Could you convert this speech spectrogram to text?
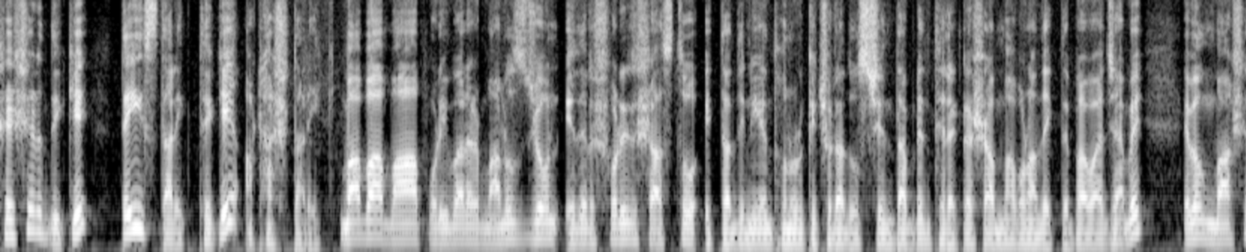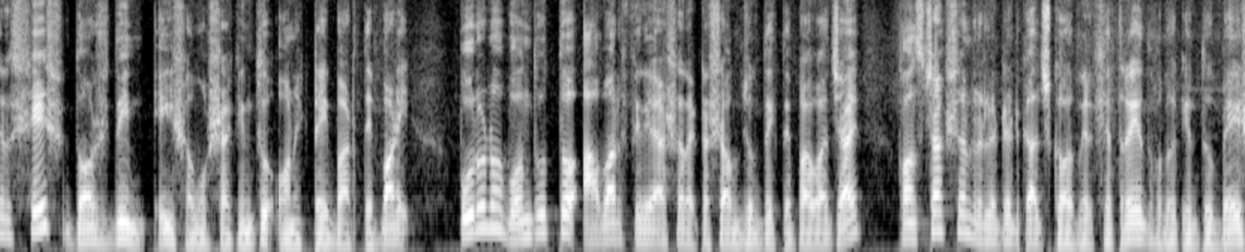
শেষের দিকে তেইশ তারিখ থেকে আঠাশ তারিখ। বাবা, মা, পরিবারের মানুষজন, এদের শরীর স্বাস্থ্য ইত্যাদি নিয়ে ধনুর কিছুটা দুশ্চিন্তা বৃদ্ধির একটা সম্ভাবনা দেখতে পাওয়া যাবে এবং মাসের শেষ দশ দিন এই সমস্যা কিন্তু অনেকটাই বাড়তে পারে। পুরনো বন্ধুত্ব আবার ফিরে আসার একটা সংযোগ দেখতে পাওয়া যায়। কনস্ট্রাকশন রিলেটেড কাজকর্মের ক্ষেত্রে ধনু কিন্তু বেশ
